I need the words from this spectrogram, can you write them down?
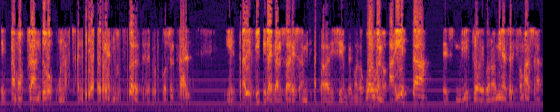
está mostrando una salida de dólares muy fuerte del Banco Central y está difícil alcanzar esa meta para diciembre. Con lo cual, bueno, ahí está el ministro de Economía Sergio Massa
